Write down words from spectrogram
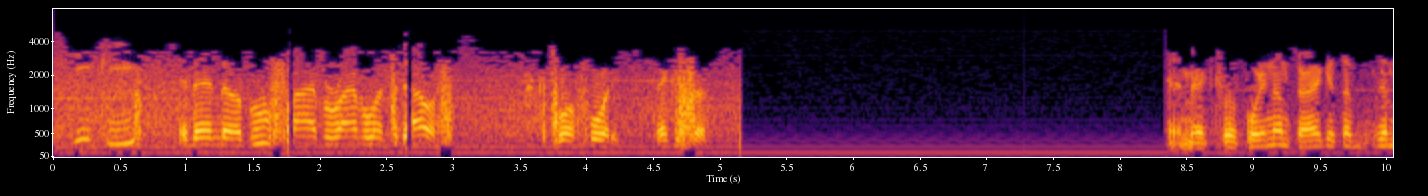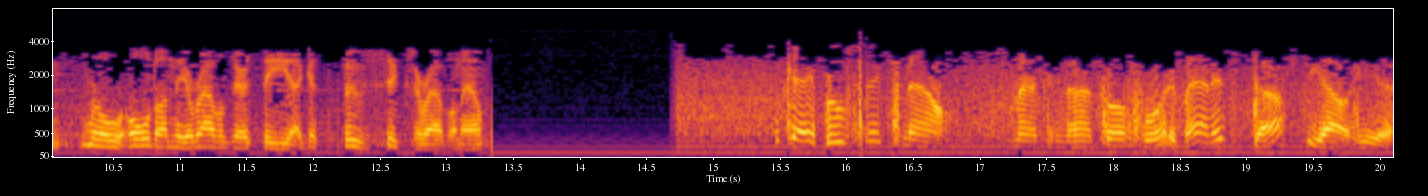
Geeky, and then uh, Boove 5 arrival into Dallas. 1240. Thank you, sir. 1240, and I'm sorry, I guess I'm, I'm a little old on the arrivals there. It's the, I guess, the Boove 6 arrival now. Okay, Boove 6 now. American uh, 1240. Man, it's dusty out here.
